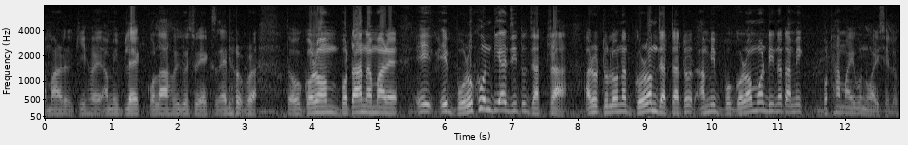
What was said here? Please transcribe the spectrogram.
আমাৰ কি হয় আমি ব্লেক ক'লা হৈ গৈছোঁ এক ছাইডৰ পৰা। তো গৰম বতাহ নামাৰে। এই এই বৰষুণ দিয়া যিটো যাত্ৰা আৰু তুলনাত গৰম যাত্ৰাটোত আমি গৰমৰ দিনত আমি বঠা মাৰিব নোৱাৰিছিলোঁ।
